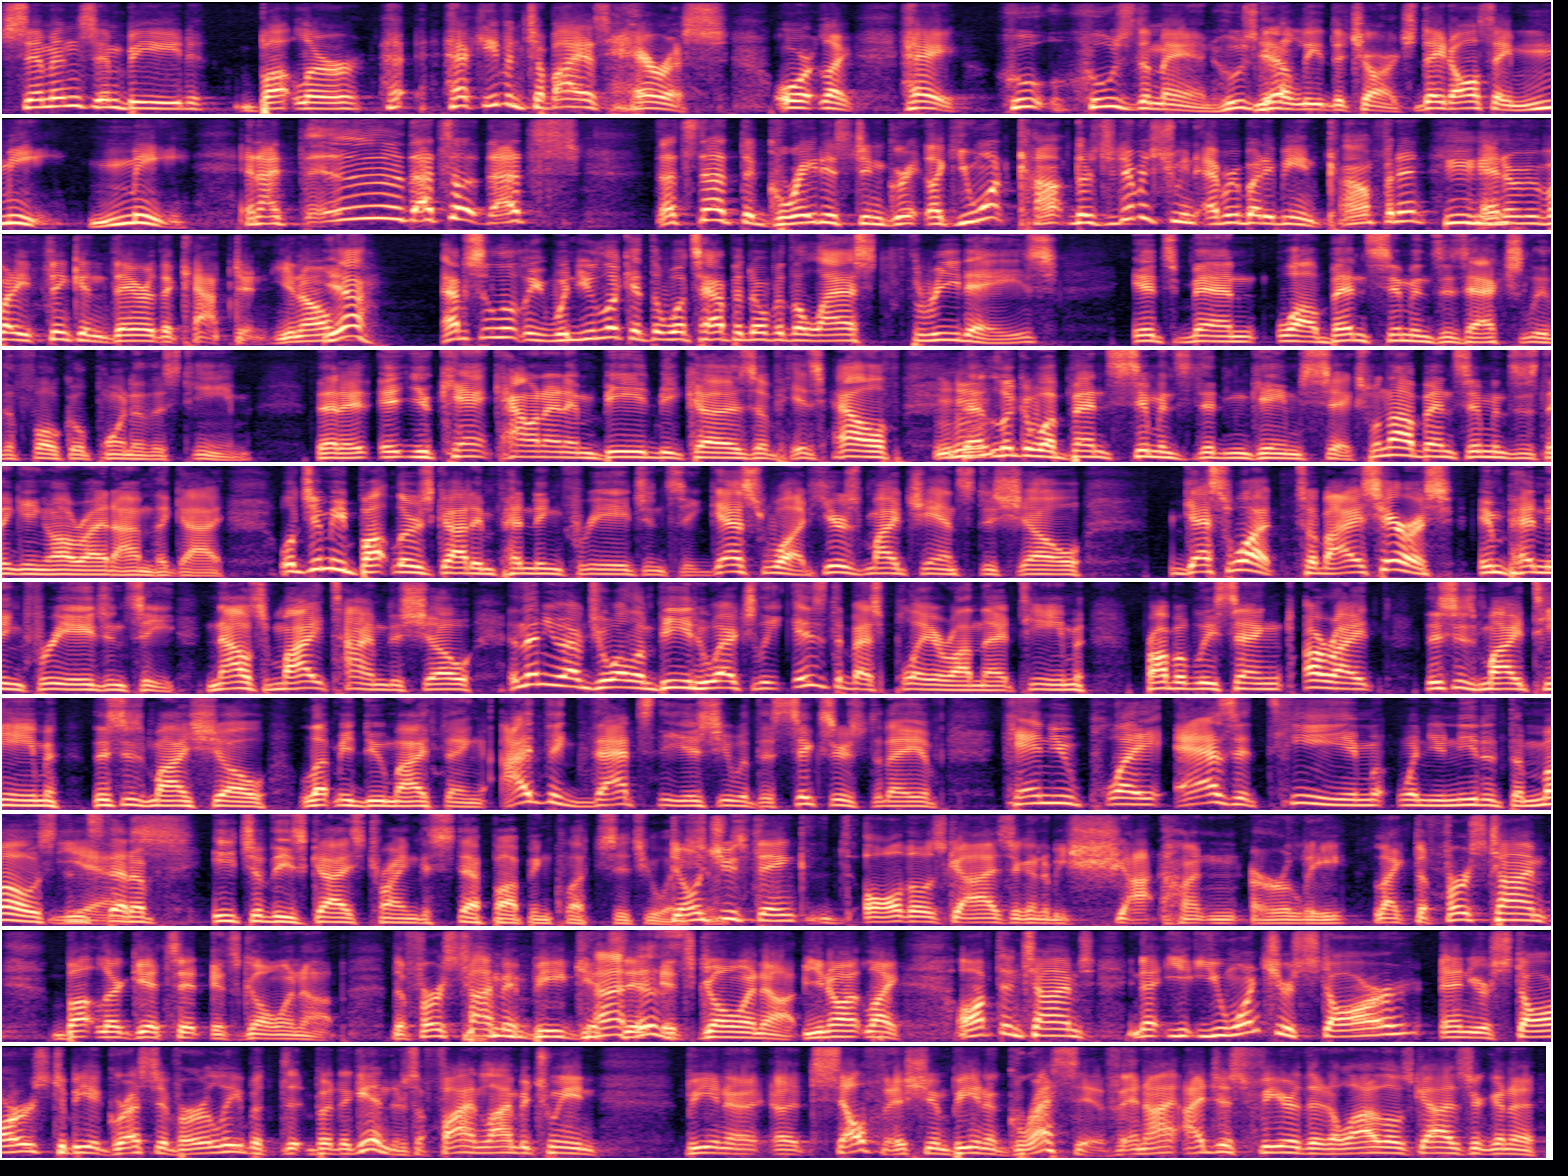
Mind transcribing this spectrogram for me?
Simmons, Embiid, Butler, heck, even Tobias Harris, or like, hey, who who's the man? Who's going to Yep. lead the charge? They'd all say me, me, and I uh, that's a that's. That's not the greatest and great. Like you want, comp- there's a difference between everybody being confident and everybody thinking they're the captain. You know? Mm-hmm. Yeah, absolutely. When you look at the what's happened over the last three days, it's been well, Ben Simmons is actually the focal point of this team. That it, it, you can't count on Embiid because of his health. That mm-hmm. look at what Ben Simmons did in Game Six. Well, now Ben Simmons is thinking, "All right, I'm the guy." Well, Jimmy Butler's got impending free agency. Guess what? Here's my chance to show. Guess what? Tobias Harris, impending free agency. Now's my time to show. And then you have Joel Embiid, who actually is the best player on that team, probably saying, All right, this is my team. This is my show. Let me do my thing. I think that's the issue with the Sixers today of can you play as a team when you need it the most instead of each of these guys trying to step up in clutch situations. Don't you think all those guys are going to be shot hunting early? Like the first time Butler gets it, it's going up. The first time Embiid gets it, it's going up. You know what? Like oftentimes, you, know, you, you want your star and your stars to be aggressive early, but th- but again, there's a fine line between being a, a selfish and being aggressive. And I, I just fear that a lot of those guys are going to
